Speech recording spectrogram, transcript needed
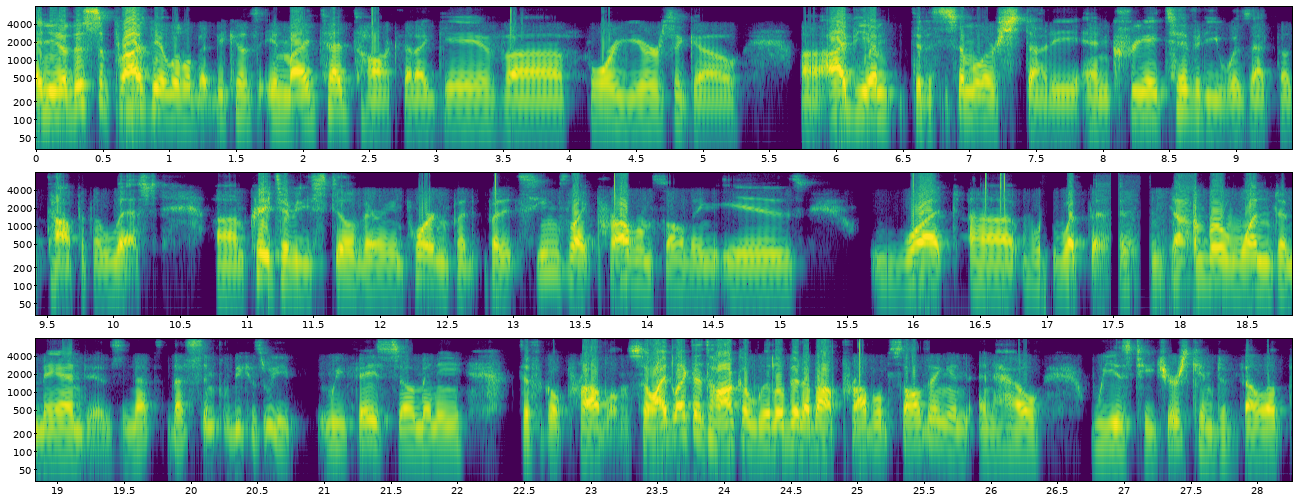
and you know this surprised me a little bit because in my TED talk that I gave uh, four years ago, uh, IBM did a similar study, and creativity was at the top of the list. Um, creativity is still very important, but but it seems like problem solving is what uh, what the number one demand is, and that's that's simply because we we face so many difficult problems. So I'd like to talk a little bit about problem solving and and how we as teachers can develop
